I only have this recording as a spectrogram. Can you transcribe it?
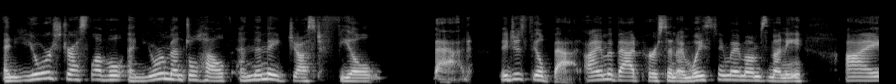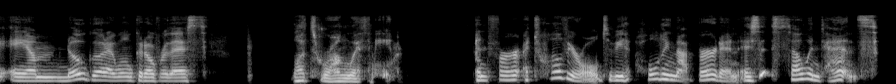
and your stress level and your mental health. And then they just feel bad. They just feel bad. I am a bad person. I'm wasting my mom's money. I am no good. I won't get over this. What's wrong with me? And for a 12 year old to be holding that burden is so intense.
